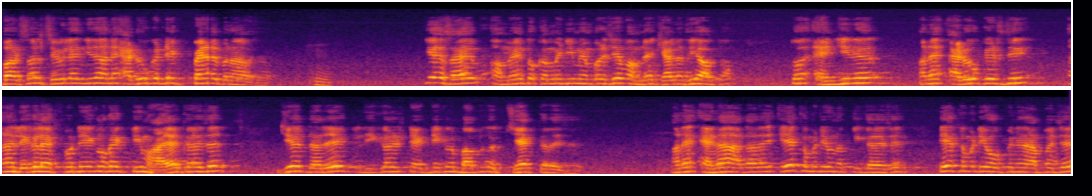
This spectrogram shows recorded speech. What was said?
પર્સનલ સિવિલ એન્જિનિયર અને એડવોકેટ એક પેનલ બનાવે છે. હમ. કે સાહેબ અમે તો કમિટી મેમ્બર છે પણ અમને ખ્યાલ નથી આવતો. તો એન્જિનિયર અને એડવોકેટ્સની અને લીગલ એક્સપર્ટની એક લોકો એક ટીમ હાયર કરે છે જે દરેક લીગલ ટેકનિકલ બાબતો ચેક કરે છે. અને એના આધારે એ કમિટીઓ નક્કી કરે છે, એ કમિટી ઓપિનિયન આપે છે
